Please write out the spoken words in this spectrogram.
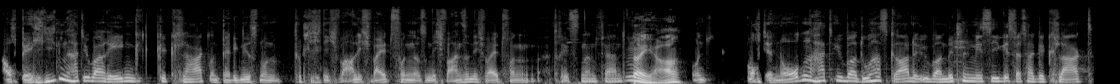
Auch Berlin hat über Regen geklagt und Berlin ist nun wirklich nicht wahrlich weit von, also nicht wahnsinnig weit von Dresden entfernt. Naja. Und auch der Norden hat über, du hast gerade über mittelmäßiges Wetter geklagt.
